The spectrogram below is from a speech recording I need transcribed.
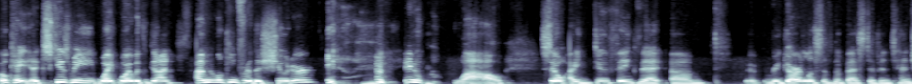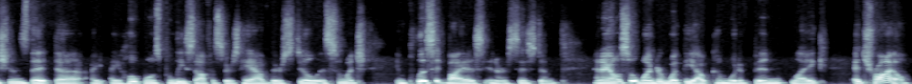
okay, excuse me, white boy with a gun. I'm looking for the shooter. mm-hmm. wow. So I do think that um, regardless of the best of intentions that uh, I, I hope most police officers have, there still is so much implicit bias in our system. And I also wonder what the outcome would have been like at trial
